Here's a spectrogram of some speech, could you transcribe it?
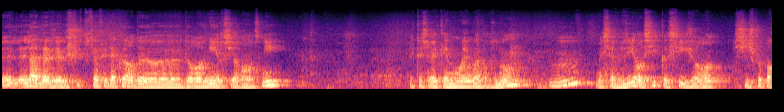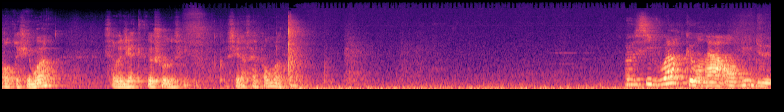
Euh, Là, là, je, suis tout à fait d'accord de, de revenir sur Ancenis. Parce que ça va quand même moins loin pour tout le monde. Hmm Mais ça veut dire aussi que si je si je peux pas rentrer chez moi, ça veut dire quelque chose aussi. Que c'est la fin pour moi. On peut aussi voir qu'on a envie de,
